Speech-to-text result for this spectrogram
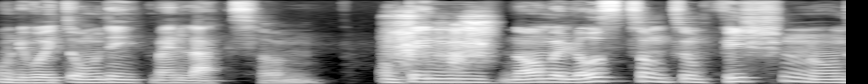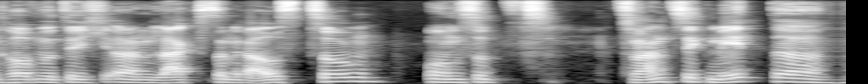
und ich wollte unbedingt meinen Lachs haben. Und bin nochmal losgezogen zum Fischen und habe natürlich einen Lachs dann rausgezogen und so 20 Meter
